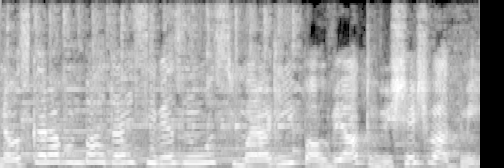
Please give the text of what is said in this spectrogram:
नमस्कार आपण पाहताय सीबीएस न्यूज मराठी पाहुयात विशेष बातमी.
